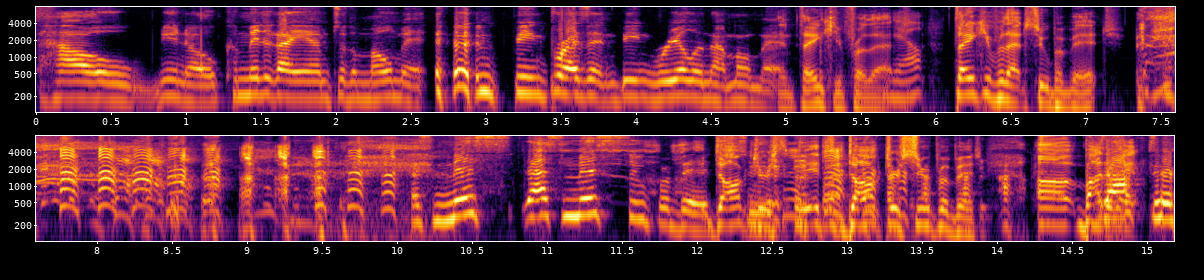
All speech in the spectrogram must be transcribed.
how you know committed I am to the moment and being present and being real in that moment. And thank you for that. Yep. Thank you for that, super bitch. That's Miss that's Miss Super Bitch. Doctor, it's Doctor Super Bitch. Uh, by the way,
